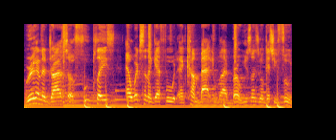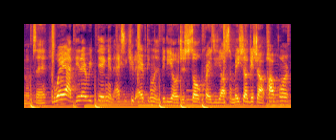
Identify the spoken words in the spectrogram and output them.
we're gonna drive to a food place and we're just gonna get food and come back and be like, bro, we just want to go get you food, you know what I'm saying? The way I did everything and executed everything in this video is just so crazy, y'all. So make sure y'all get y'all popcorn,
